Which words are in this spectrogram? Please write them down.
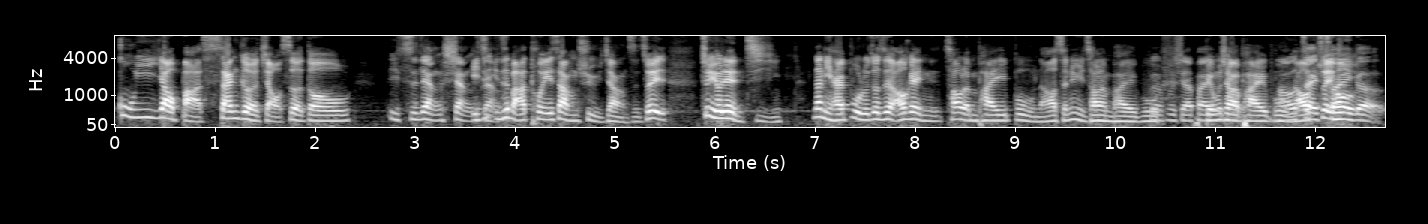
故意要把三个角色都一次亮相，一直一直把它推上去这样子，所以就有点急。那你还不如就是 OK，你超人拍一部，然后神力女超人拍一部蝙，蝠侠拍蝙蝠侠拍一部，然后最后一个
